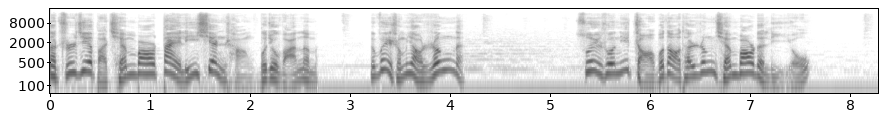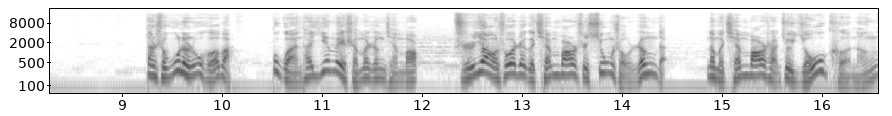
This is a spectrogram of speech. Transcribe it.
那直接把钱包带离现场不就完了吗？那为什么要扔呢？所以说你找不到他扔钱包的理由。但是无论如何吧，不管他因为什么扔钱包，只要说这个钱包是凶手扔的，那么钱包上就有可能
